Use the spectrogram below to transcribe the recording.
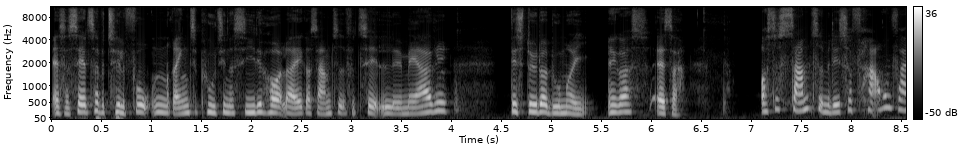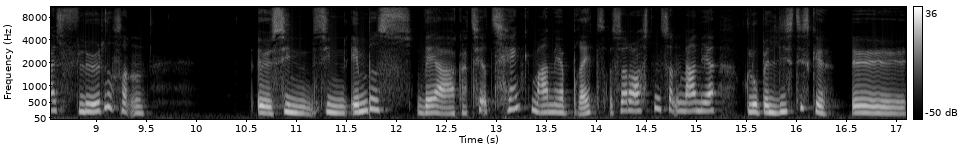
altså sætte sig på telefonen, ringe til Putin og sige, det holder ikke, og samtidig fortælle øh, Merkel, det støtter du mig i, ikke også? Altså, og så samtidig med det, så har hun faktisk flyttet sådan øh, sin, sin embedsværker til at tænke meget mere bredt. Og så er der også den sådan meget mere globalistiske, øh,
